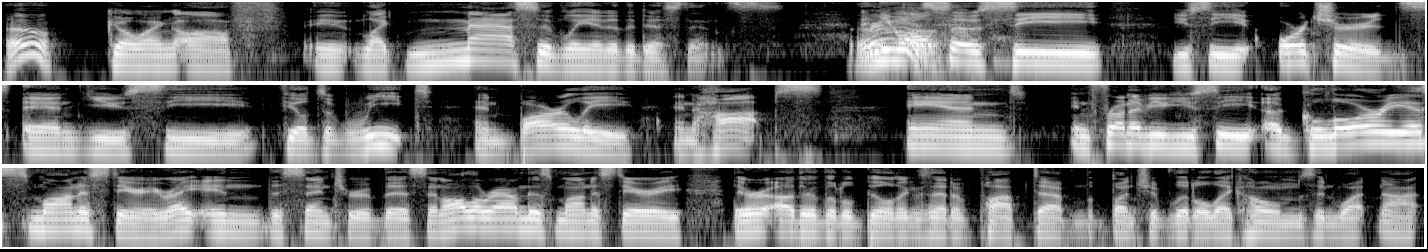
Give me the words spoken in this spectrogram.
Oh. going off in, like massively into the distance. And you also see you see orchards and you see fields of wheat and barley and hops. And in front of you you see a glorious monastery right in the center of this. And all around this monastery there are other little buildings that have popped up a bunch of little like homes and whatnot.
